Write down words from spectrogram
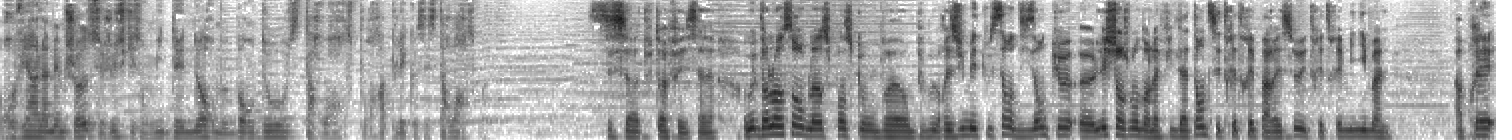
revient à la même chose, c'est juste qu'ils ont mis d'énormes bandeaux Star Wars pour rappeler que c'est Star Wars, quoi. C'est ça, tout à fait. Ça... Dans l'ensemble, hein, je pense qu'on va, peut résumer tout ça en disant que euh, les changements dans la file d'attente, c'est très très paresseux et très très minimal. Après,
